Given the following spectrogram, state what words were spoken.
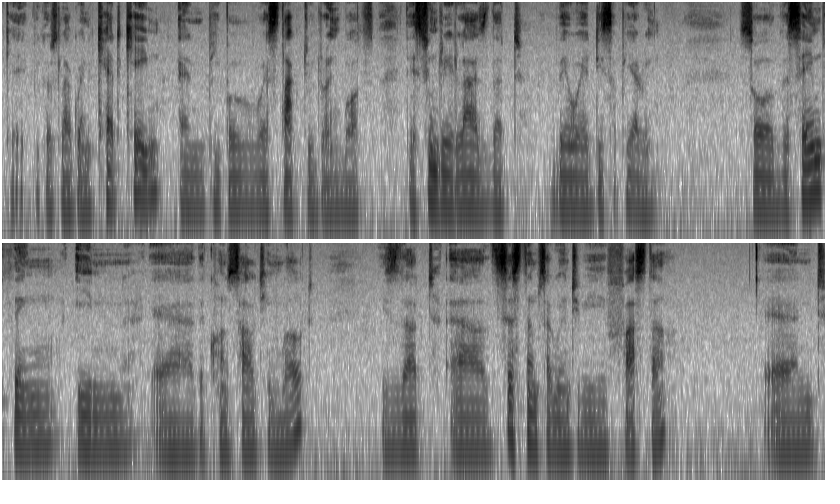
Okay, because like when CAD came and people were stuck to drawing boards, they soon realized that they were disappearing. So the same thing in uh, the consulting world is that uh, systems are going to be faster and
